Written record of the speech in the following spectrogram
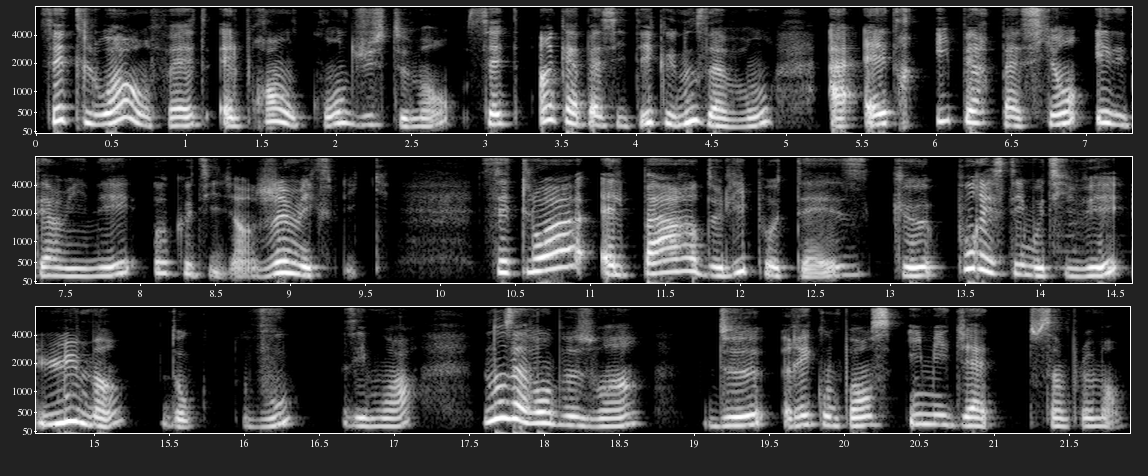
Cette loi, en fait, elle prend en compte justement cette incapacité que nous avons à être hyper patient et déterminé au quotidien. Je m'explique. Cette loi, elle part de l'hypothèse que pour rester motivé, l'humain, donc vous et moi, nous avons besoin de récompenses immédiates, tout simplement.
